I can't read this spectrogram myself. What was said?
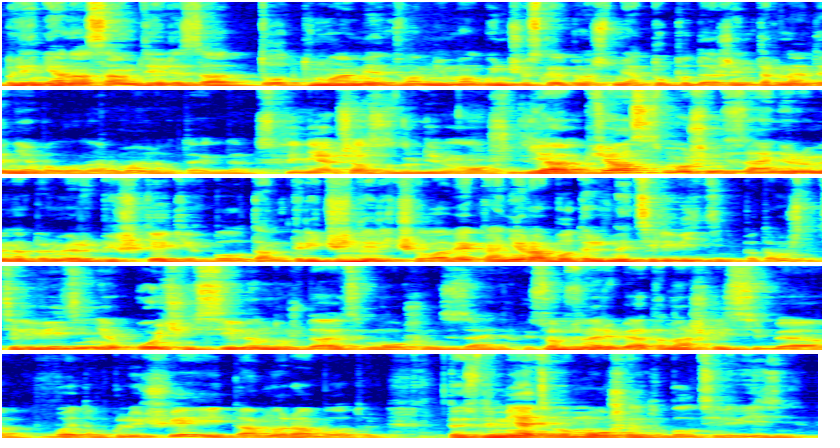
Блин, я на самом деле за тот момент вам не могу ничего сказать, потому что у меня тупо даже интернета не было нормального тогда. То есть ты не общался с другими моушен Я общался с моушен дизайнерами, например, в Бишкеке, их было там 3-4 Мгм. человека, они работали на телевидении, потому что телевидение очень сильно нуждается в моушен дизайнерах. И, собственно, Мгм. ребята нашли себя в этом ключе, и там мы работали. То есть для меня, типа, моушен это было телевидение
